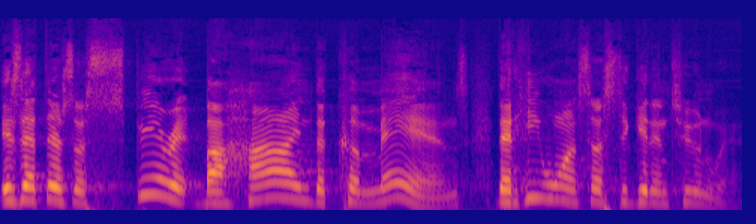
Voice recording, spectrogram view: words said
is that there's a spirit behind the commands that He wants us to get in tune with.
